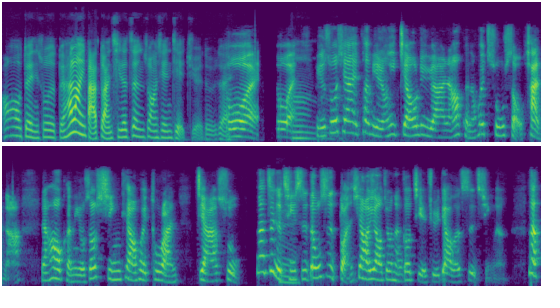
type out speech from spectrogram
哦，对，你说的对，他让你把短期的症状先解决，对不对？对。对，比如说现在特别容易焦虑啊，然后可能会出手汗啊，然后可能有时候心跳会突然加速，那这个其实都是短效药就能够解决掉的事情了。那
